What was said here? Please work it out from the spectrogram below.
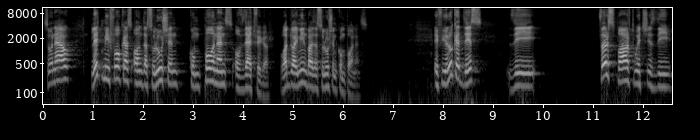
so now let me focus on the solution components of that figure. What do I mean by the solution components? If you look at this, the first part, which is the,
